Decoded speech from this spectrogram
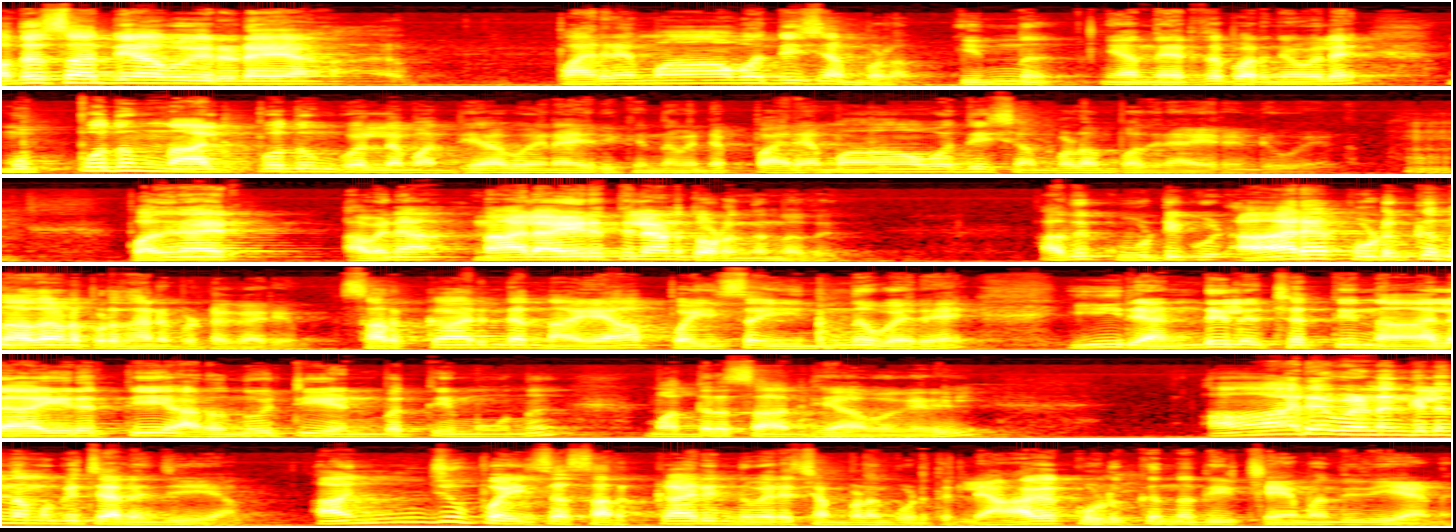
മതസാധ്യാപകരുടെ പരമാവധി ശമ്പളം. ഇന്ന് ഞാൻ നേരത്തെ പറഞ്ഞ പോലെ മുപ്പതും നാൽപ്പതും കൊല്ലം അധ്യാപകനായിരിക്കുന്നവന്റെ പരമാവധി ശമ്പളം പതിനായിരം രൂപയാണ്. പതിനായിരം അവന് നാലായിരത്തിലാണ് തുടങ്ങുന്നത്. അത് കൂട്ടി ആരാ കൊടുക്കുന്നത്? അതാണ് പ്രധാനപ്പെട്ട കാര്യം. സർക്കാരിന്റെ നയാ പൈസ ഇന്ന് വരെ ഈ രണ്ട് ലക്ഷത്തി നാലായിരത്തി അറുന്നൂറ്റി എൺപത്തി മൂന്ന് മദ്രസാധ്യാപകരിൽ ആരെ വേണമെങ്കിലും നമുക്ക് ചലഞ്ച് ചെയ്യാം. അഞ്ചു പൈസ സർക്കാർ ഇന്ന് വരെ ശമ്പളം കൊടുത്തിട്ടില്ല. ആകെ കൊടുക്കുന്നത് ഈ ക്ഷേമനിധിയാണ്.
